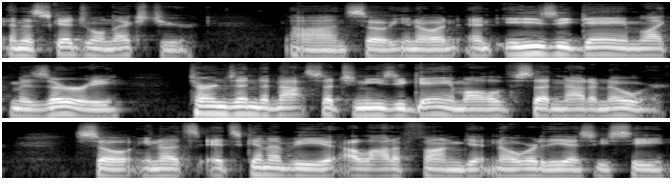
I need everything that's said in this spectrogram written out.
in the schedule next year. Uh, and so, you know, an, an easy game like Missouri turns into not such an easy game all of a sudden out of nowhere. So, you know, it's it's going to be a lot of fun getting over to the SEC.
